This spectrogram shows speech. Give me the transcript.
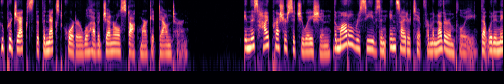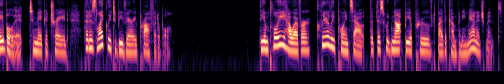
who projects that the next quarter will have a general stock market downturn. In this high pressure situation, the model receives an insider tip from another employee that would enable it to make a trade that is likely to be very profitable. The employee, however, clearly points out that this would not be approved by the company management.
